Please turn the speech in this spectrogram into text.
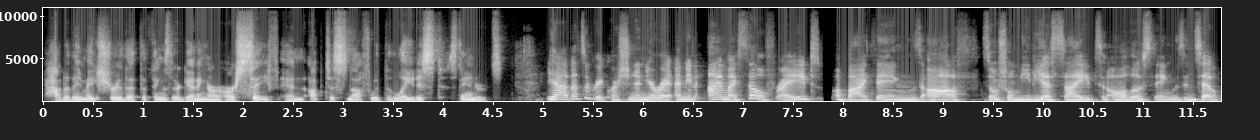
how do they make sure that the things they're getting are, are safe and up to snuff with the latest standards? Yeah, that's a great question. And you're right. I mean, I myself, right, I buy things off social media sites and all those things. And so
